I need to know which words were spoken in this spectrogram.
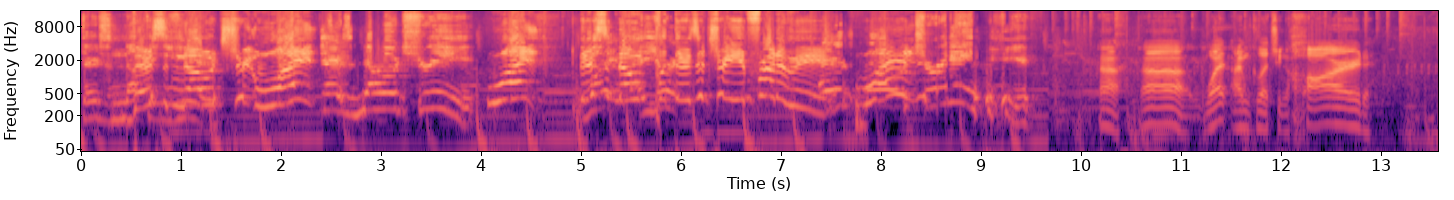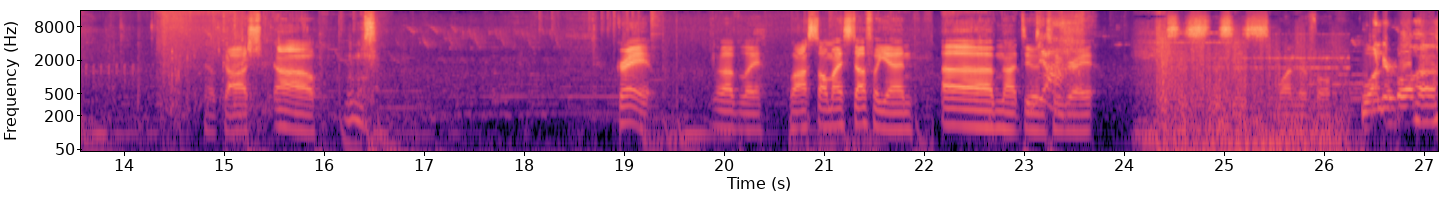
There's nothing. There's no tree. What? There's no tree. What? There's What? no. You're- But there's a tree in front of me. There's what? no tree. Uh, uh, what? I'm glitching hard. Oh gosh. Oh. great. Lovely. Lost all my stuff again. Uh, I'm not doing too great. This is this is wonderful. Wonderful, huh?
